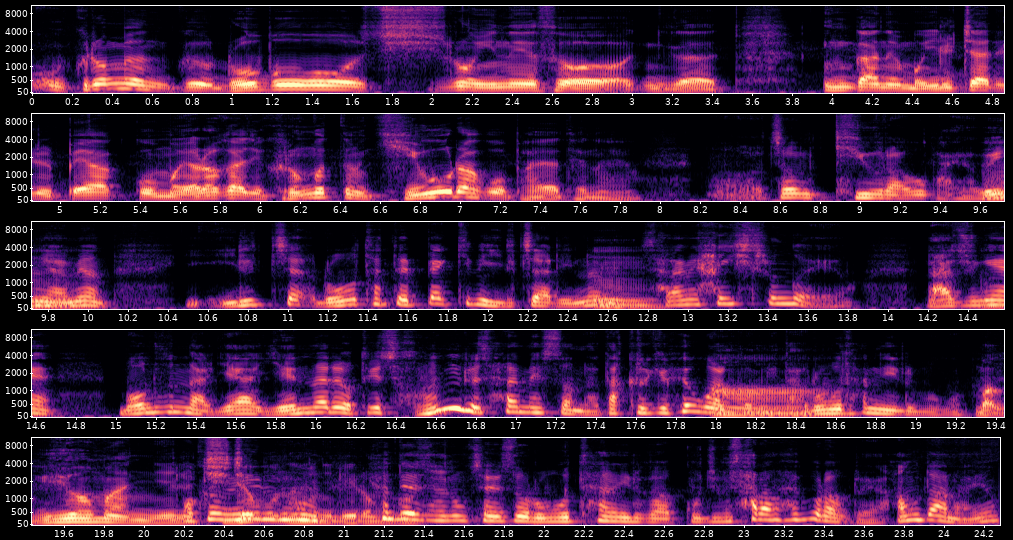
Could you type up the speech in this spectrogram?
어, 그러면 그 로봇으로 인해서 그러니까 인간의 뭐 일자리를 빼앗고 뭐 여러 가지 그런 것들은 기후라고 봐야 되나요? 어, 좀 기우라고 봐요. 왜냐하면 이 일자 로봇한테 뺏기는 일자리는 음. 사람이 하기 싫은 거예요. 나중에 먼 훗날 야 옛날에 어떻게 저런 일을 사람이 했었나 딱 그렇게 회고할 아. 겁니다. 로봇 한 일을 보고. 막 위험한 일, 아, 지저분한 일 이런 현대 거. 자동차에서 로봇 하는 일 갖고 지금 사람 해보라 그래요. 아무도 안 와요.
